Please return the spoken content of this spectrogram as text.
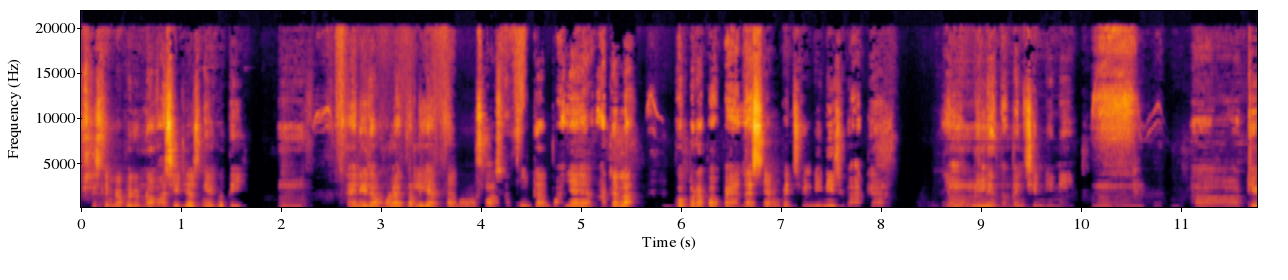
sistemnya berinovasi dia harus mengikuti Hmm. Nah ini udah mulai terlihat karena salah satu dampaknya ya adalah beberapa PNS yang pensiun dini juga ada yang Hmm. memilih untuk pensiun dini Hmm. Eh, di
